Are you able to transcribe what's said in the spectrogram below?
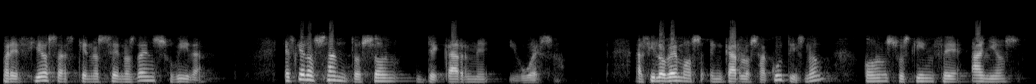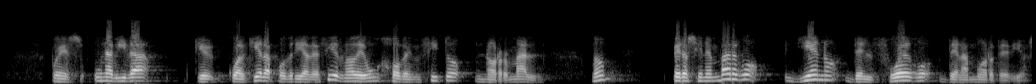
preciosas que se nos da en su vida es que los santos son de carne y hueso. Así lo vemos en Carlos Acutis, ¿no? Con sus 15 años, pues una vida que cualquiera podría decir, ¿no? De un jovencito normal, ¿no? Pero sin embargo, lleno del fuego del amor de Dios.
